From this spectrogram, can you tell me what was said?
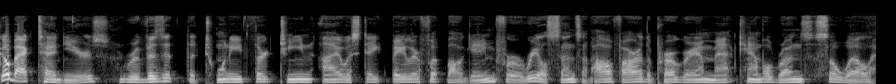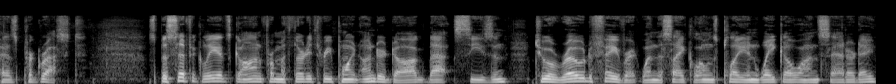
Go back 10 years, revisit the 2013 Iowa State Baylor football game for a real sense of how far the program Matt Campbell runs so well has progressed. Specifically, it's gone from a 33 point underdog that season to a road favorite when the Cyclones play in Waco on Saturday.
